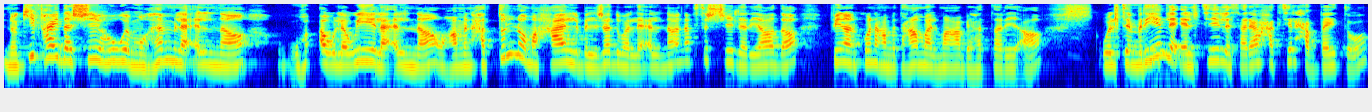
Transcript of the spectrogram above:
إنه كيف هيدا الشيء هو مهم لإلنا وأولوية لإلنا وعم نحط له محل بالجدول لإلنا؟ نفس الشيء الرياضة فينا نكون عم نتعامل معها بهالطريقة. والتمرين اللي قلتيه اللي صراحة كتير حبيته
